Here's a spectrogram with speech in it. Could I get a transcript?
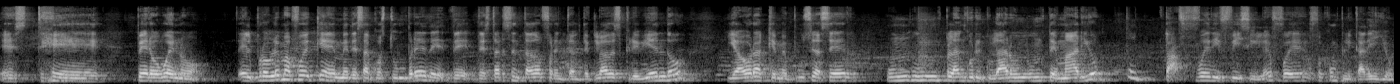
Este, pero bueno, el problema fue que me desacostumbré de, de- estar sentado frente al teclado escribiendo y ahora que me puse a hacer un, plan curricular, un, temario, puta, fue difícil, ¿eh? fue, fue complicadillo.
